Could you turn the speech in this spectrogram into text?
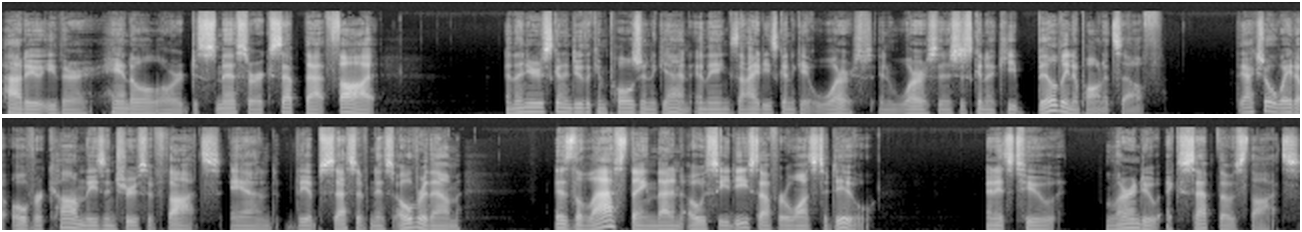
how to either handle or dismiss or accept that thought. And then you're just going to do the compulsion again, and the anxiety is going to get worse and worse, and it's just going to keep building upon itself. The actual way to overcome these intrusive thoughts and the obsessiveness over them is the last thing that an OCD sufferer wants to do. And it's to learn to accept those thoughts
